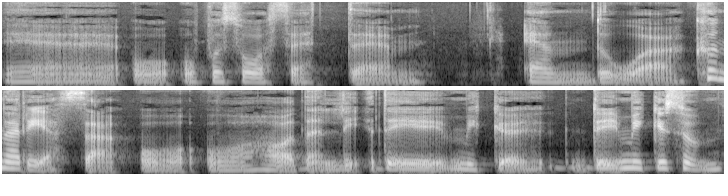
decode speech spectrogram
Eh, och, och, på så sätt eh, ändå kunna resa och, och, ha den. Det är mycket, det är mycket som,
